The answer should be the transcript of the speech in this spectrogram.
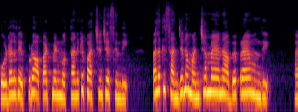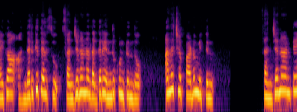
కోడలుగా ఎప్పుడూ అపార్ట్మెంట్ మొత్తానికి పరిచయం చేసింది. వాళ్ళకి సంజన మంచమ్మాయి అనే అభిప్రాయం ఉంది. పైగా అందరికీ తెలుసు సంజన నా దగ్గర ఎందుకు ఉంటుందో అని చెప్పాడు మితిన్ సంజన అంటే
